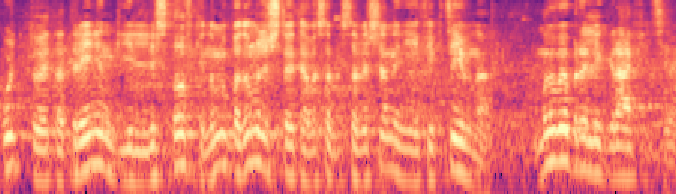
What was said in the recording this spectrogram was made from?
будь то это тренинги или листовки. Но мы подумали, что это совершенно неэффективно. Мы выбрали граффити.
